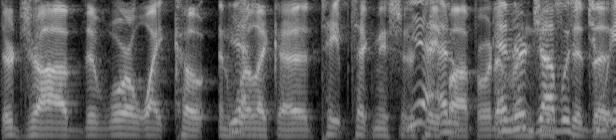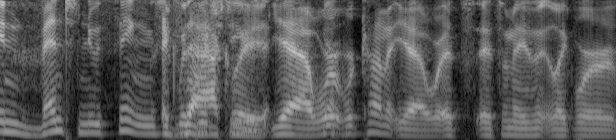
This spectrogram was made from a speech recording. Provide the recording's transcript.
their job they wore a white coat and Yeah. were like a tape technician or Yeah, tape and, op or whatever and their job just was to the- invent new things. with which to exactly yeah we're we're kind of yeah we're, it's it's amazing like we're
